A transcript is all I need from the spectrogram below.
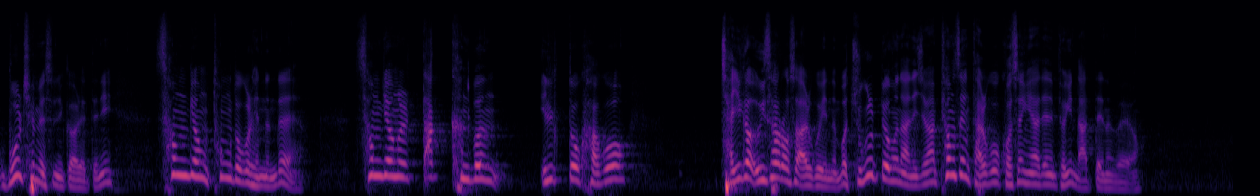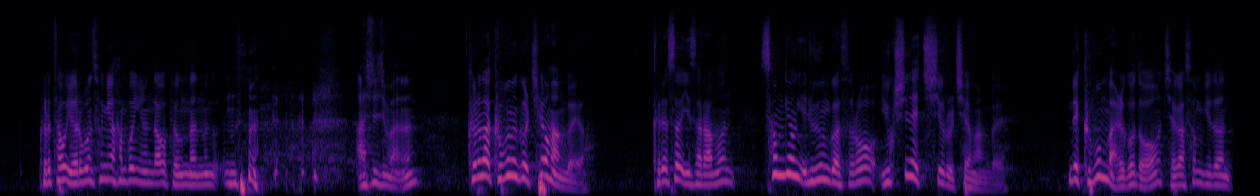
뭘 체험했습니까? 그랬더니 성경 통독을 했는데 성경을 딱 한 번 일독하고 자기가 의사로서 알고 있는 뭐 죽을 병은 아니지만 평생 달고 고생해야 되는 병이 낫다는 거예요. 그렇다고 여러분 성경 한 번 읽는다고 병 낫는 건 아시지만은 그러나 그분은 그걸 체험한 거예요. 그래서 이 사람은 성경 읽은 것으로 육신의 치유를 체험한 거예요. 근데 그분 말고도 제가 섬기던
